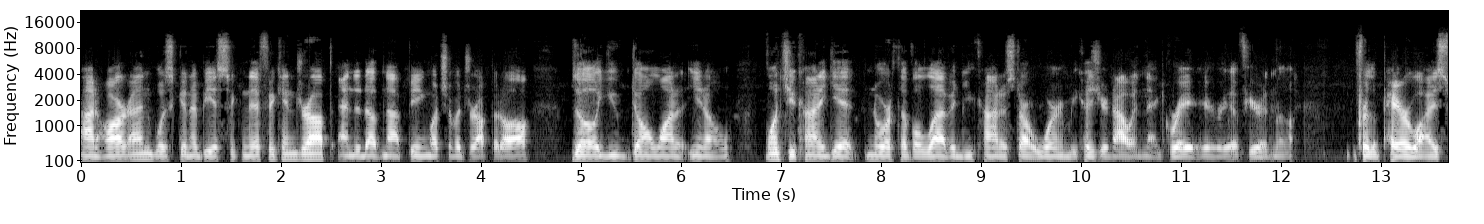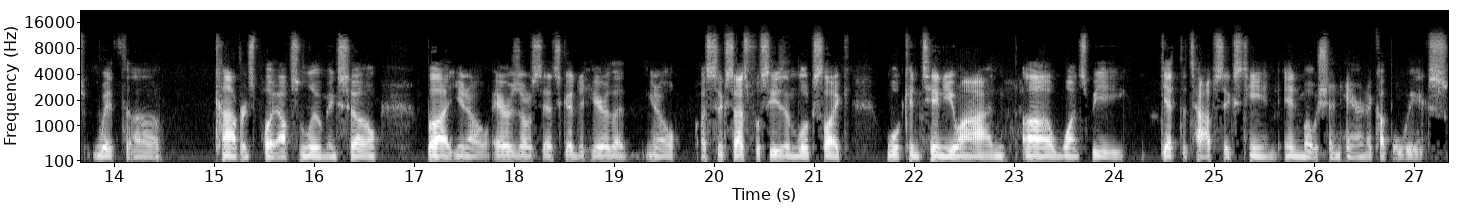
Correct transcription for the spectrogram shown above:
on our end was going to be a significant drop ended up not being much of a drop at all. Though you don't want to, you know, once you kind of get north of 11, you kind of start worrying because you're now in that gray area if you're in the for the pairwise with uh, conference playoffs looming. So, but you know, Arizona State. It's good to hear that you know a successful season looks like will continue on uh, once we get the top 16 in motion here in a couple weeks.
